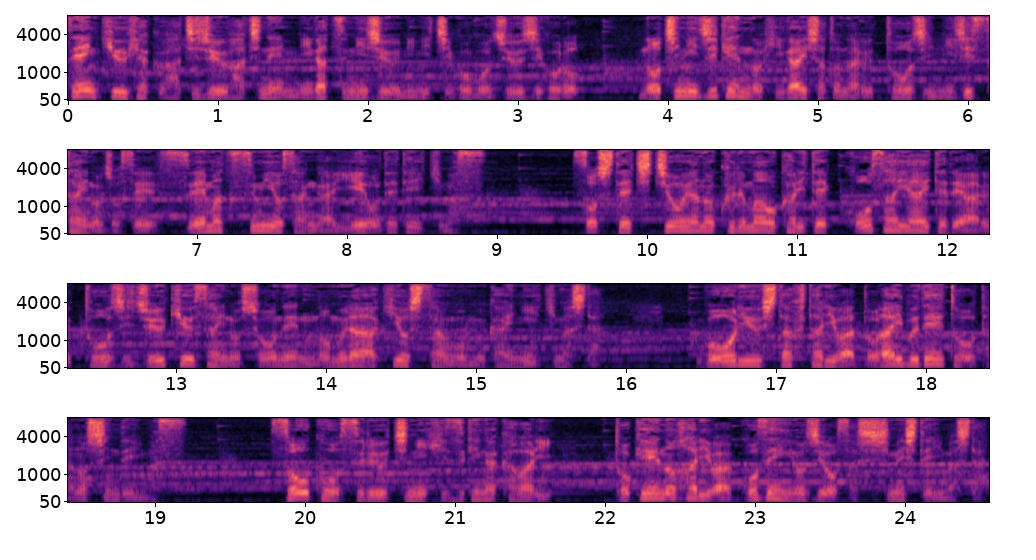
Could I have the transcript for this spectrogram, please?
1988年2月22日午後10時頃、後に事件の被害者となる当時20歳の女性末松澄代さんが家を出て行きます。そして父親の車を借りて交際相手である当時19歳の少年野村昭義さんを迎えに行きました。合流した2人はドライブデートを楽しんでいます。そうこうするうちに日付が変わり時計の針は午前4時を指し示していました。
